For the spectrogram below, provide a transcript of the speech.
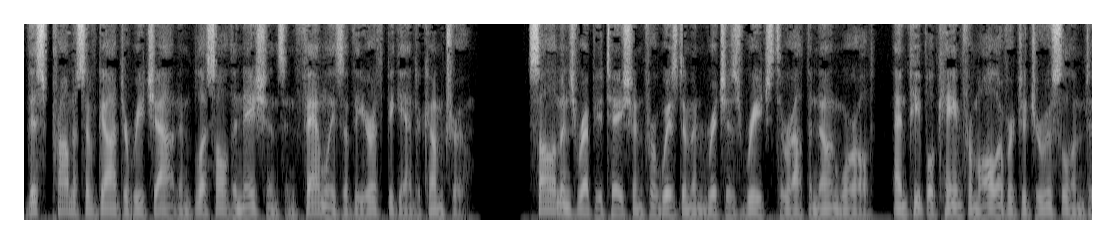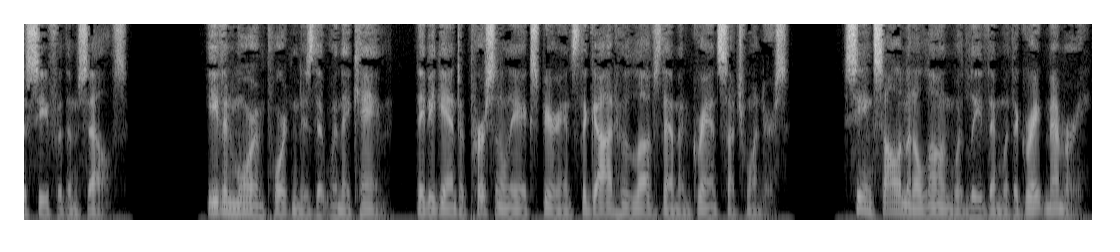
this promise of God to reach out and bless all the nations and families of the earth began to come true. Solomon's reputation for wisdom and riches reached throughout the known world, and people came from all over to Jerusalem to see for themselves. Even more important is that when they came, they began to personally experience the God who loves them and grants such wonders. Seeing Solomon alone would leave them with a great memory.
